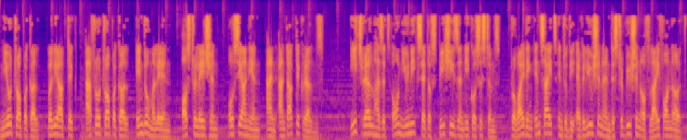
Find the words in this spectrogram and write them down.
Neotropical, Palearctic, Afrotropical, Indo-Malayan, Australasian, Oceanian, and Antarctic realms. Each realm has its own unique set of species and ecosystems, providing insights into the evolution and distribution of life on Earth.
